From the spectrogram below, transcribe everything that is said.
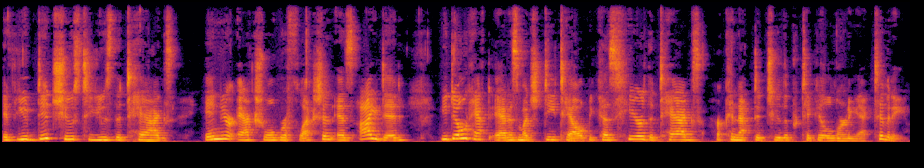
if you did choose to use the tags in your actual reflection as I did, you don't have to add as much detail because here the tags are connected to the particular learning activity.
